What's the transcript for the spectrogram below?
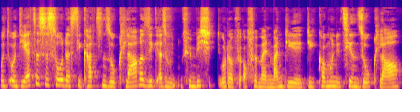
und, und jetzt ist es so, dass die Katzen so klare, also für mich oder auch für meinen Mann, die, die kommunizizieren so klar,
